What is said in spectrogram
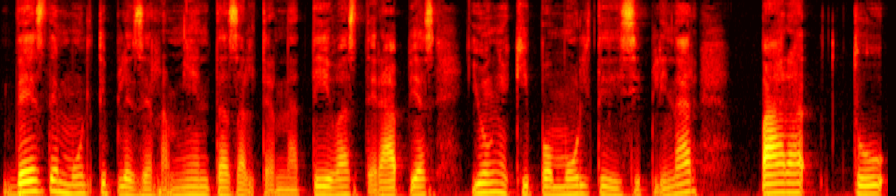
desde múltiples herramientas alternativas, terapias y un equipo multidisciplinar para tu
